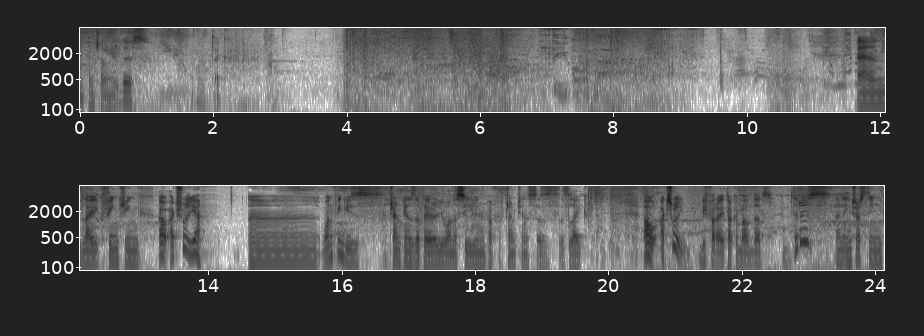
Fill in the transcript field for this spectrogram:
You can challenge this. Attack. And like thinking oh actually yeah. Uh, one thing is champions that I really want to see in Path of Champions as, as like oh actually before I talk about that there is an interesting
